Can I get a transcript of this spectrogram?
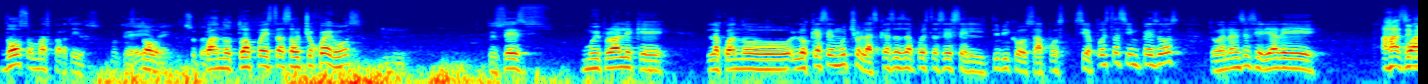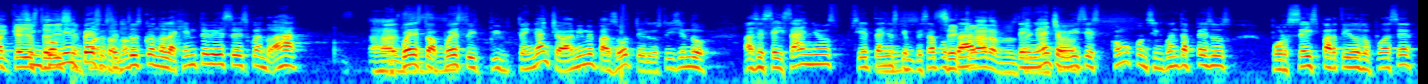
Dos o más partidos. Ok, Es todo. ok, súper. Cuando tú apuestas a ocho juegos, pues es muy probable que la, cuando lo que hacen mucho las casas de apuestas es el típico, o sea, pues, si apuestas 100 pesos, tu ganancia sería de Ajá, sí, que, que ellos te 5 mil dicen pesos. cuánto, ¿no? Entonces cuando la gente ve eso es cuando, ah, Ajá, apuesto, sí, sí, sí. apuesto y, y te engancha. A mí me pasó, te lo estoy diciendo, hace 6 años, 7 años que empecé a Sí, apostar. claro, pues, te te engancha y dices, ¿cómo con 50 pesos por 6 partidos lo puedo hacer?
